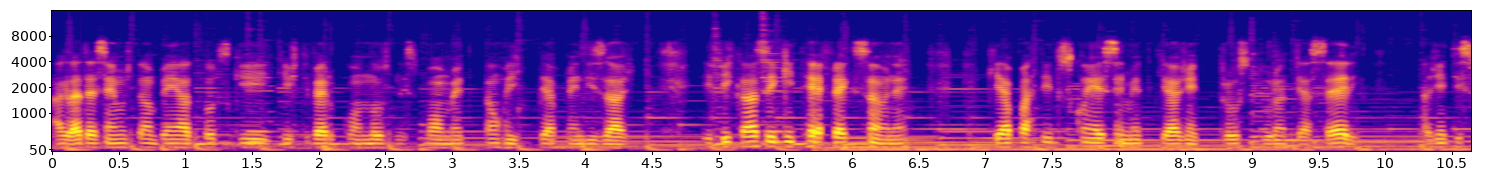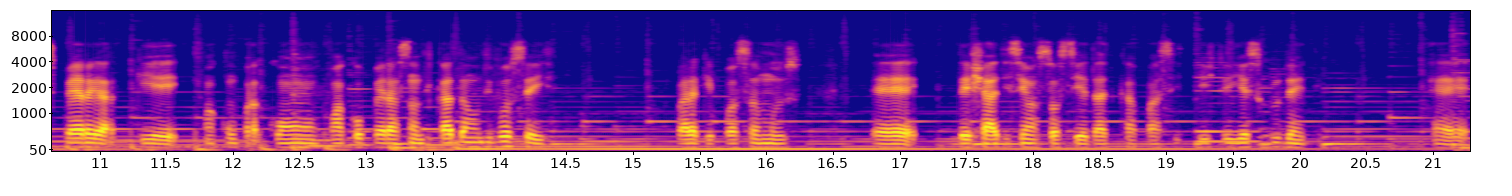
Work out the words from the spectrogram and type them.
Agradecemos também a todos que, que estiveram conosco nesse momento tão rico de aprendizagem. E fica a seguinte reflexão, né? Que a partir dos conhecimentos que a gente trouxe durante a série, a gente espera que com a, com, com a cooperação de cada um de vocês, para que possamos é, deixar de ser uma sociedade capacitista e excludente. É,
